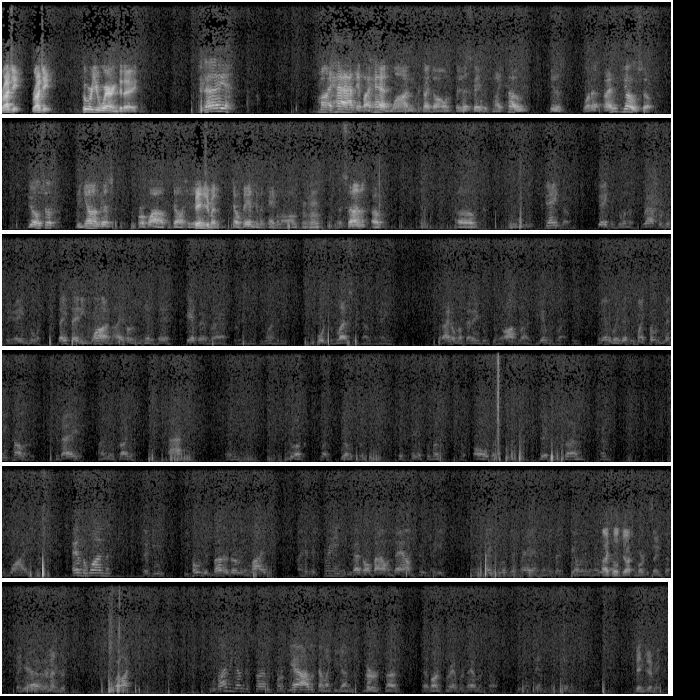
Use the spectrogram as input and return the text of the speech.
Rodgey, Rodgey, who are you wearing today? Today, my hat, if I had one, which I don't, but in this case it's my coat, is what I, I'm Joseph. Joseph, the youngest, for a while to tell his, Benjamin. Till Benjamin came along, Mm-hmm. the son of of Jacob. Jacob, the one that wrestled with the angel. They said he won. I heard he had a bad hip ever after, even if he won, but he, he forced the blessing out of an angel. But I don't know if that authorized to give the blessing. But anyway, this is my coat of many colors. Today, I'm going to try to act and look like Joseph, the handsomest of all the Jacob's sons, and the wise, and the one that he, he told his brothers early in life, I hear this and you guys all bowing down to me, and it made him a little bit mad, and he said, kill him, and I told Josh and Mark the same thing. Yeah, I remember. Well, I, was I the youngest son for, yeah, I was kind of like the younger son of ours forever and ever until, you know, Ben, Ben, Ben Jimmy.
